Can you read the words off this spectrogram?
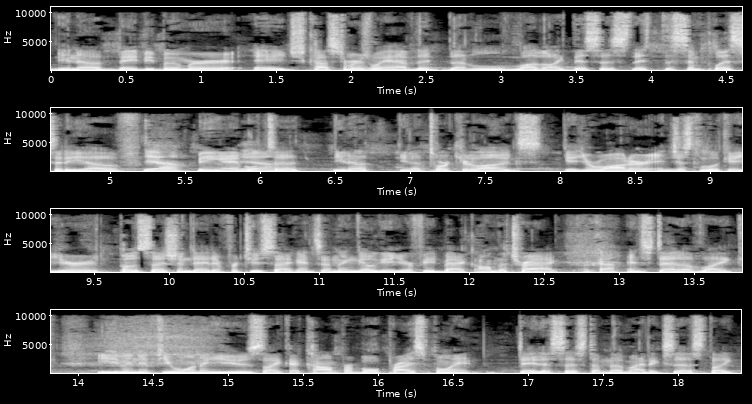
you know, baby boomer age customers we have that, that love like this is it's the simplicity of Yeah. being able Yeah. to you know you know torque your lugs, get your water, and just look at your post session data for two seconds, and then go get your feedback on the track. Okay. Instead of like even if you want to use like a comparable price point data system that might exist, like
